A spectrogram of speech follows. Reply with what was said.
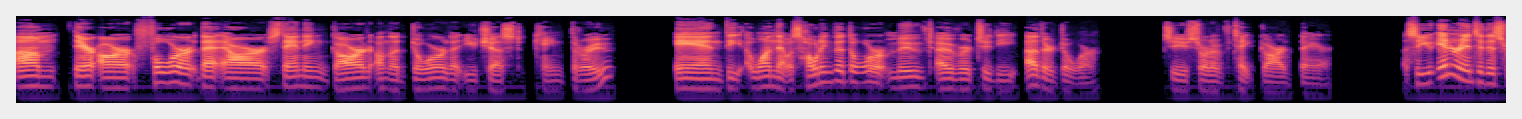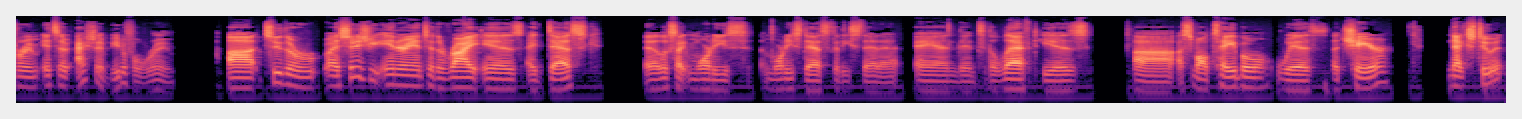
Um, there are four that are standing guard on the door that you just came through, and the one that was holding the door moved over to the other door to sort of take guard there. So you enter into this room. It's a, actually a beautiful room. Uh, to the as soon as you enter in, to the right is a desk. It looks like Morty's Morty's desk that he sat at, and then to the left is uh, a small table with a chair next to it,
